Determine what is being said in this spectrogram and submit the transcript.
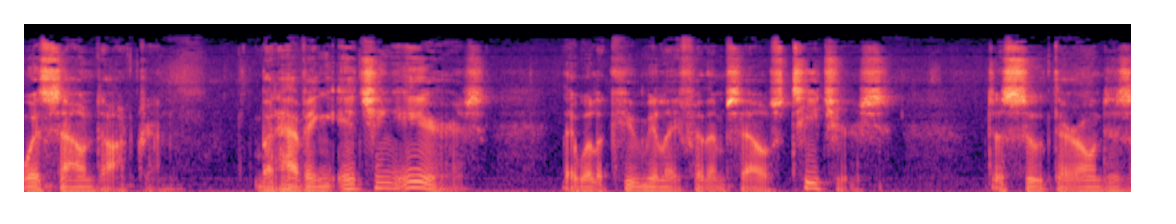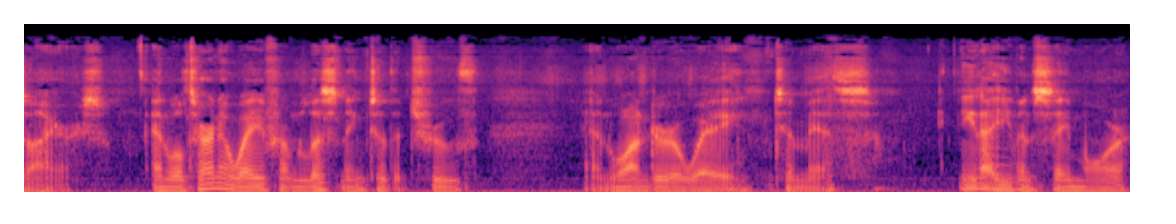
with sound doctrine, but having itching ears, they will accumulate for themselves teachers to suit their own desires, and will turn away from listening to the truth and wander away to myths. Need I even say more?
